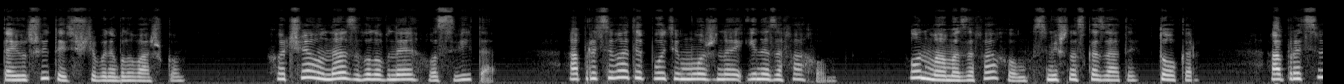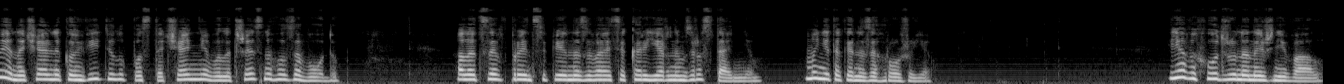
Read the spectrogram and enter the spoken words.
та й учитись, щоб не було важко. Хоча у нас головне освіта, а працювати потім можна і не за фахом. Он мама за фахом, смішно сказати, токар, а працює начальником відділу постачання величезного заводу але це, в принципі, називається кар'єрним зростанням. Мені таке не загрожує. Я виходжу на нижній вал,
